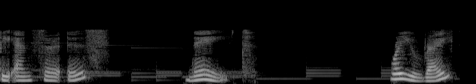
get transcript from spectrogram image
The answer is Nate. Were you right?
